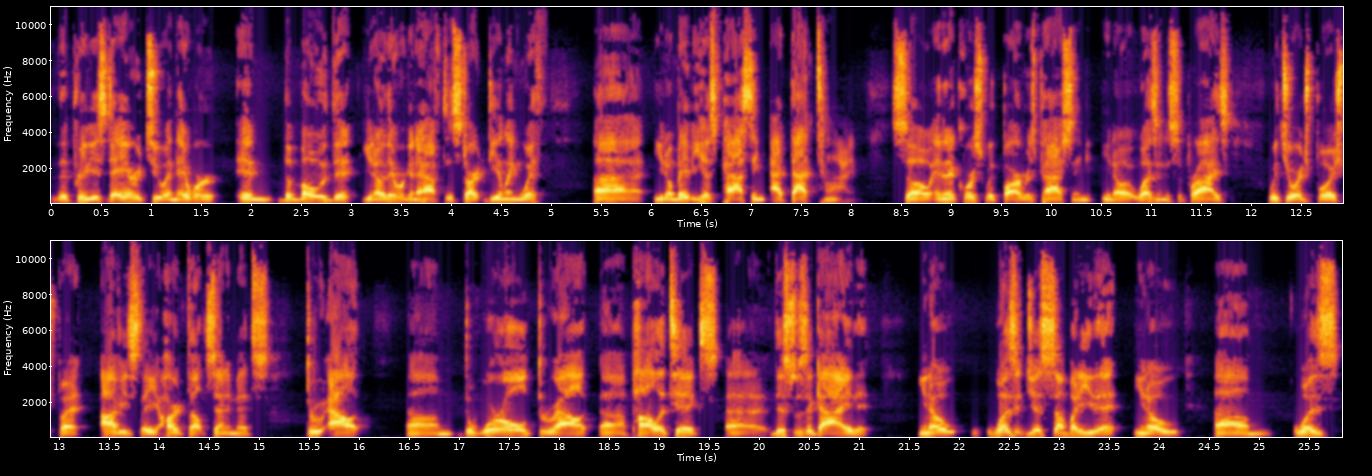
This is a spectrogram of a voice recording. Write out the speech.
the previous day or two, and they were in the mode that you know they were going to have to start dealing with, uh, you know, maybe his passing at that time. So, and then of course with Barbara's passing, you know, it wasn't a surprise with George Bush, but obviously heartfelt sentiments throughout um, the world, throughout uh, politics. Uh, this was a guy that, you know, wasn't just somebody that, you know, um, was,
